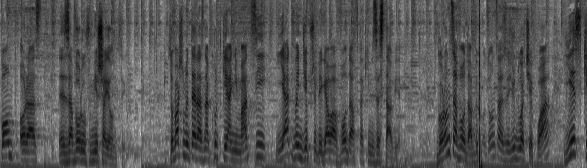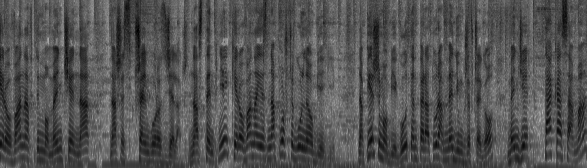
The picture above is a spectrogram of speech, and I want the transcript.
pomp oraz e, zaworów mieszających. Zobaczmy teraz na krótkiej animacji, jak będzie przebiegała woda w takim zestawie. Gorąca woda wychodząca ze źródła ciepła jest kierowana w tym momencie na nasze sprzęgło rozdzielacz. Następnie kierowana jest na poszczególne obiegi. Na pierwszym obiegu temperatura medium grzewczego będzie taka sama,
